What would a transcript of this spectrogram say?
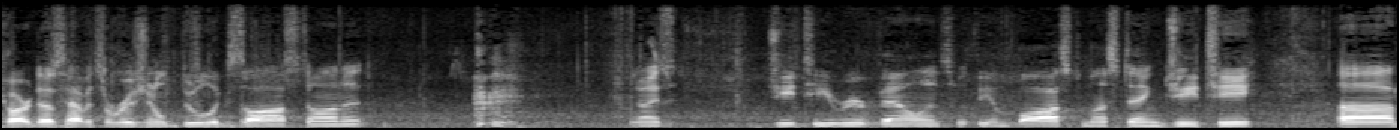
Car does have its original dual exhaust on it. nice GT rear valance with the embossed Mustang GT. Uh,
